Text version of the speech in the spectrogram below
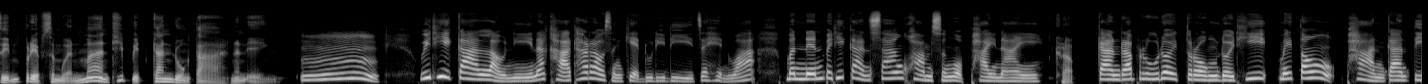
สินเปรียบเสมือนม่านที่ปิดกั้นดวงตานั่นเอง อืม วิธีการเหล่านี้นะคะ ถ้าเราสังเกตดูดีๆ จะเห็นว่ามันเน้นไปที่การสร้างความสงบภายใน ครับ การรับรู้โดยตรงโดยที่ไม่ต้องผ่านการตี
